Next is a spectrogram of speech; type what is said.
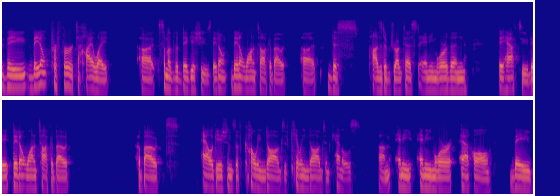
they they don't prefer to highlight uh, some of the big issues. They don't they don't want to talk about uh, this positive drug test any more than they have to. They they don't want to talk about about allegations of culling dogs, of killing dogs in kennels um, any anymore at all. They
